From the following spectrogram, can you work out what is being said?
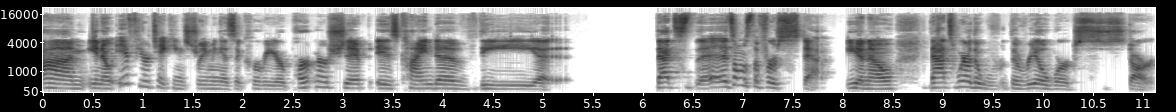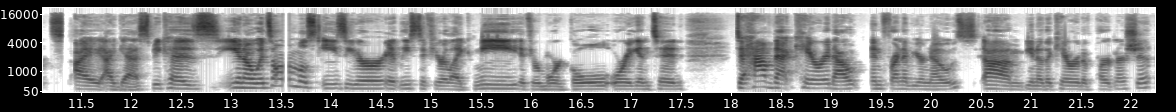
Um, you know, if you're taking streaming as a career, partnership is kind of the that's it's almost the first step you know that's where the the real work starts i i mm-hmm. guess because you know it's almost easier at least if you're like me if you're more goal oriented to have that carrot out in front of your nose um you know the carrot of partnership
